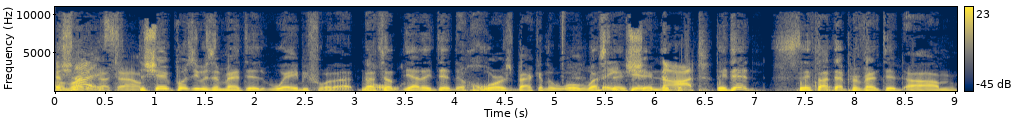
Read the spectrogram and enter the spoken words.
It's nice. The shaved pussy was invented way before that. That's No. how, yeah, they did. The whores back in the old West They days did shaved their pu- not. they did. They thought that prevented um,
